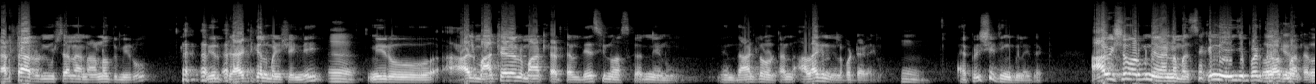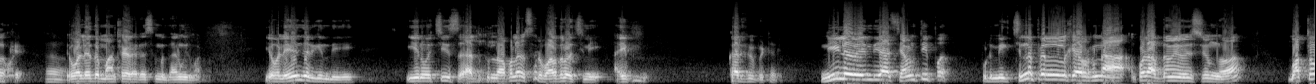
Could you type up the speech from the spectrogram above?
కడతారు రెండు నిమిషాలు అని అన్నది మీరు. మీరు ప్రాక్టికల్ మనిషి అండి. మీరు వాళ్ళు మాట్లాడాలి మాట్లాడతారు. లే శ్రీనివాస్ గారు నేను నేను దాంట్లో ఉంటాను. అలాగే నిలబడ్డాడు ఆయన. అప్రిషియేటింగ్ మీ లైక్ దట్ ఆ విషయం వరకు నేను అన్నా సెకండ్ ఏం చెప్పాడు తర్వాత. ఆ. ఇవాళ ఏదో మాట్లాడారు అసలు దాని గురించి మాట్లాడు. ఇవాళ ఏం జరిగింది? ఈయన వచ్చి అతుకున్న లోపల సరే వరదలు వచ్చినాయి అయిపోయింది. కర్ఫ్యూ పెట్టారు. నీళ్ళు ఏమైంది? ఆ సెవెంటీ ఇప్పుడు మీకు చిన్న పిల్లలకి ఎవరికైనా కూడా అర్థమయ్యే విషయంగా మొత్తం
